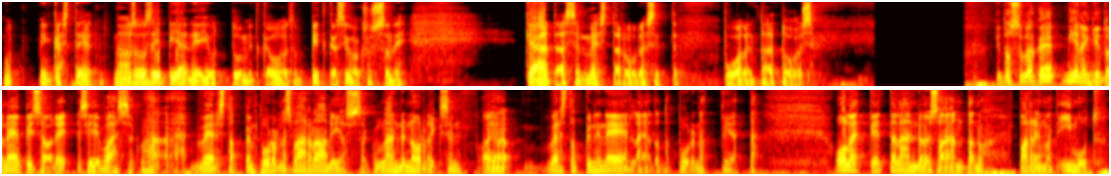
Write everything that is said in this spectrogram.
mutta minkäs teet? Mut nämä on sellaisia pieniä juttuja, mitkä voi pitkässä juoksussa niin kääntää sen mestaruuden sitten puolin tai toisin. Ja tuossa oli oikein mielenkiintoinen episodi siinä vaiheessa, kun Verstappen purnas vähän radiossa, kun Lando Norriksen ajoi Verstappenin eellä ja tuota purnattiin, että oletti, että Lando olisi antanut paremmat imut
